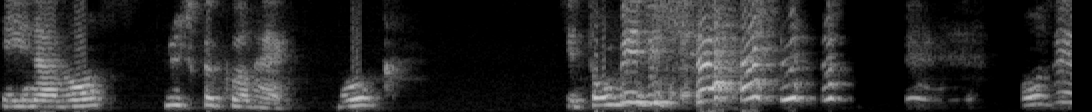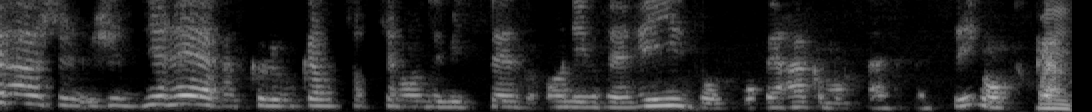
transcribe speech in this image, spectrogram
et une avance plus que correcte. Donc, c'est tombé du ciel. On verra, je, dirais, parce que le bouquin sortira en 2016 en librairie, donc on verra comment ça va se passer. en tout cas,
